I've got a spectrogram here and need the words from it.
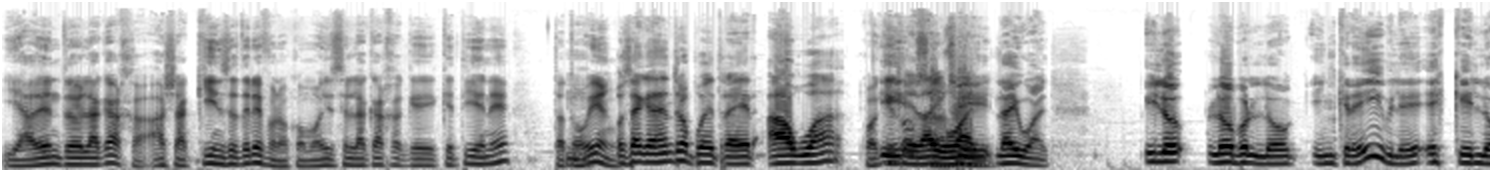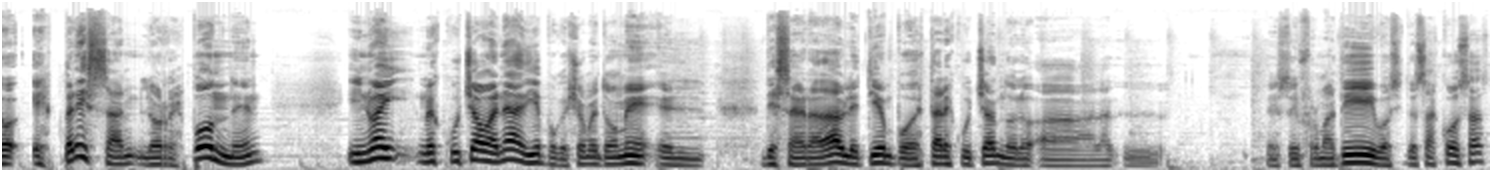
y adentro de la caja haya 15 teléfonos, como dice en la caja que, que tiene, está todo Mm. bien. O sea que adentro puede traer agua Cualquier y que cosa. da igual. Sí, da igual. Y lo, lo- lo increíble es que lo expresan, lo responden, y no hay, no escuchaba a nadie, porque yo me tomé el desagradable tiempo de estar escuchando a esos informativos y todas esas cosas,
